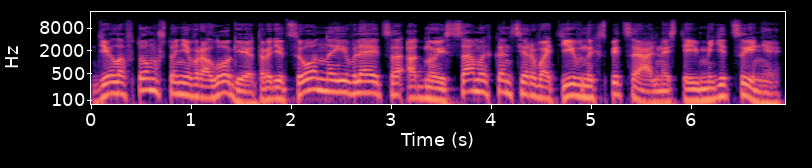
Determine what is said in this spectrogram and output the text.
Дело в том, что неврология традиционно является одной из самых консервативных специальностей в медицине,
